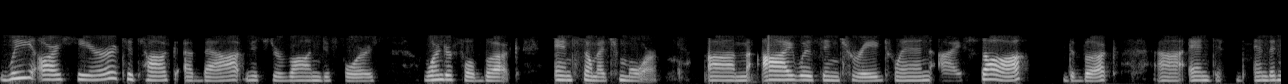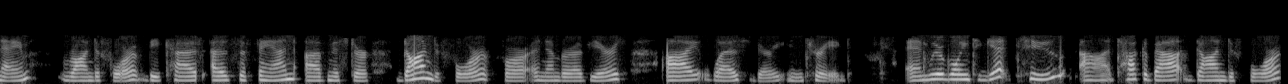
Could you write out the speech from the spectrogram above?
We are here to talk about Mr. Ron DeFore's wonderful book and so much more. Um, I was intrigued when I saw the book uh, and and the name Ron DeFore because as a fan of Mr. Don DeFore for a number of years, I was very intrigued. And we're going to get to uh, talk about Don DeFore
